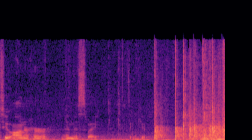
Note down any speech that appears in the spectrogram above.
to honor her in this way. Thank you.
